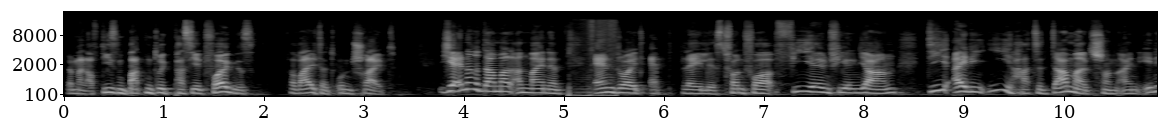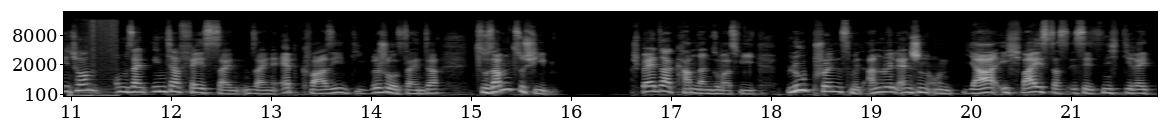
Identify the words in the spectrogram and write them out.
wenn man auf diesen Button drückt, passiert folgendes, verwaltet und schreibt. Ich erinnere da mal an meine Android-App-Playlist von vor vielen, vielen Jahren. Die IDE hatte damals schon einen Editor, um sein Interface, sein, seine App quasi, die Visuals dahinter, zusammenzuschieben. Später kam dann sowas wie Blueprints mit Unreal Engine und ja, ich weiß, das ist jetzt nicht direkt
